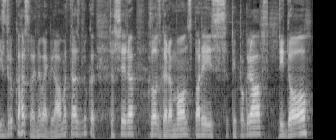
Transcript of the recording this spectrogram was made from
izdrukās, vai ne, vai grāmatās drukāt. Tas ir Klauds Garamons, Parīzes tipogrāfs, Dido,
